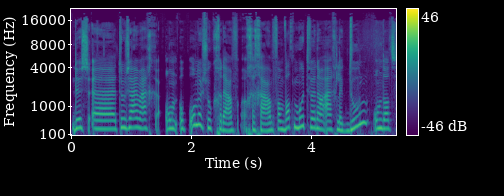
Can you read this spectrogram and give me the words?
Dus eh, toen zijn we eigenlijk on- op onderzoek gedaan, gegaan van wat moeten we nou eigenlijk doen om, dat,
